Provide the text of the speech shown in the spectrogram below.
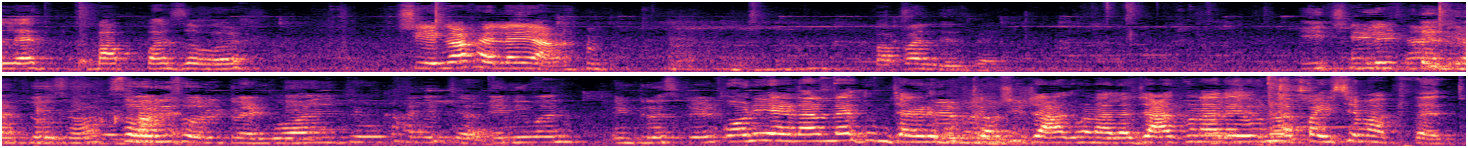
चालल्यात बाप्पा जवळ शेंगा खायला या. Sorry sorry twenty anyone interested कोणी येणार नाही तुमच्याकडे पुढच्या वर्षी जागवणाला जागवणाला येऊन हे पैसे मागतायत.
